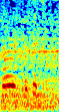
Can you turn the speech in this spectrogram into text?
Todo el proceso.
